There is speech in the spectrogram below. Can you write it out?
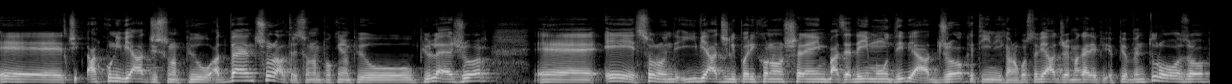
Ci, alcuni viaggi sono più adventure, altri sono un pochino più, più leisure eh, e sono, i viaggi li puoi riconoscere in base a dei mood di viaggio che ti indicano questo viaggio è magari più, più avventuroso,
